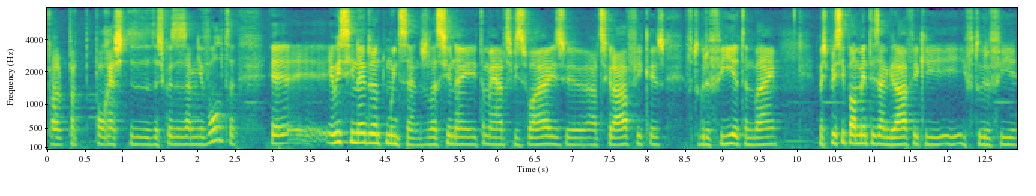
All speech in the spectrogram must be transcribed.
para, para, para o resto de, das coisas à minha volta. Eh, eu ensinei durante muitos anos, lecionei também artes visuais, eh, artes gráficas, fotografia também, mas principalmente design gráfico e, e, fotografia.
